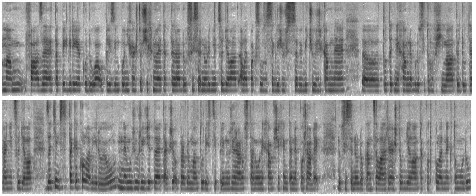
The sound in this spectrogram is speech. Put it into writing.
mám fáze, etapy, kdy jako jdu a uklízím po nich, až to všechno je, tak teda jdu si sednout něco dělat, ale pak jsou zase, když už se vybičuju, říkám ne, eh, to teď nechám, nebudu si toho všímat, jdu teda něco dělat. Zatím se tak jako lavíruju, nemůžu říct, že to je tak, že opravdu mám tu disciplínu, že ráno vstanu, nechám všechen ten nepořádek, jdu si sednout do kanceláře, až to udělám, tak odpoledne k tomu jdu,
